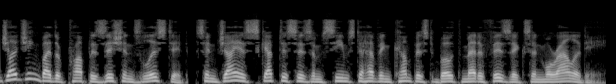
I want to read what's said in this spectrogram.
Judging by the propositions listed, Sanjaya's skepticism seems to have encompassed both metaphysics and morality.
